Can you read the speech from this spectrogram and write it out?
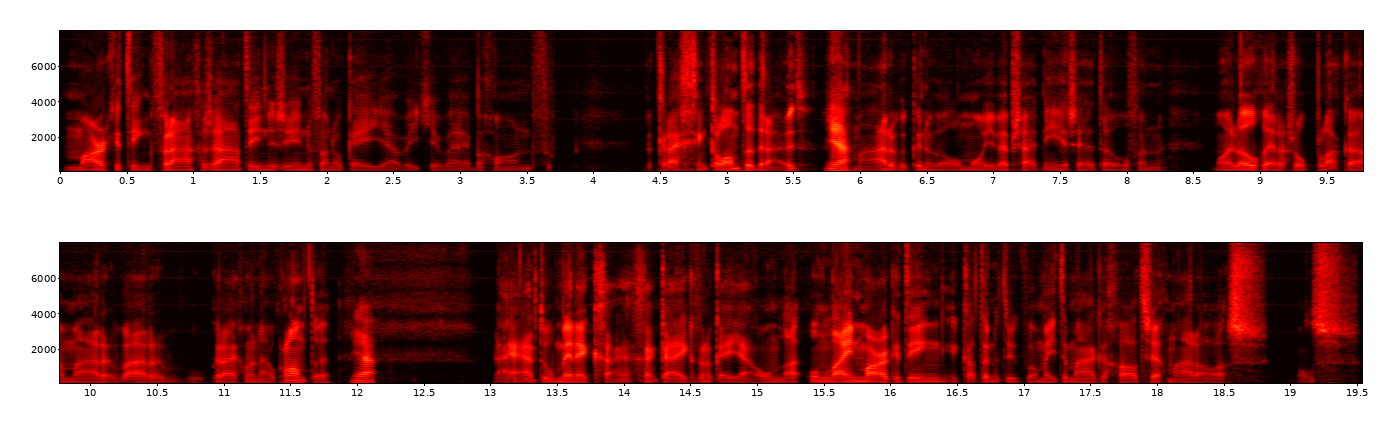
marketingvragen zaten in de zin van, oké, ja, weet je, wij hebben gewoon, we krijgen geen klanten eruit, Ja. zeg maar we kunnen wel een mooie website neerzetten of een mooi logo ergens op plakken, maar waar, hoe krijgen we nou klanten? Ja. Nou ja, toen ben ik gaan, gaan kijken van, oké, ja, onli- online marketing, ik had er natuurlijk wel mee te maken gehad, zeg maar, als, als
